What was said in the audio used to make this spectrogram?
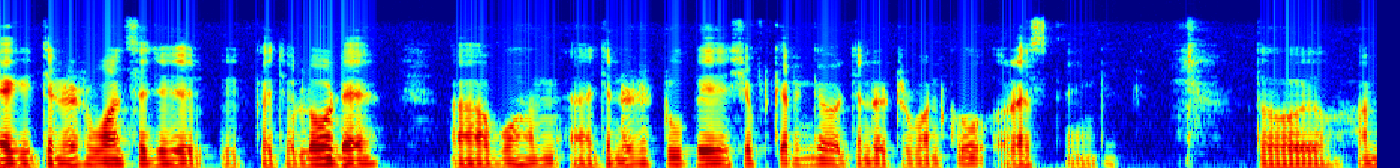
ایک جنریٹر ون سے جو کا جو لوڈ ہے وہ ہم جنریٹر ٹو پہ شفٹ کریں گے اور جنریٹر ون کو ریسٹ دیں گے۔ تو ہم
